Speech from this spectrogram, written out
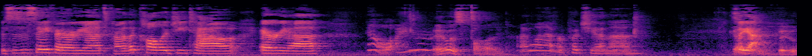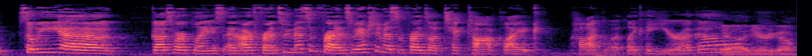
This is a safe area. It's kind of the collegey town area. No, I'm. it was fun. I won't ever put you in a. So yeah. boo. So we uh, got to our place, and our friends. We met some friends. We actually met some friends on TikTok, like What, like a year ago. Yeah, a year ago.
